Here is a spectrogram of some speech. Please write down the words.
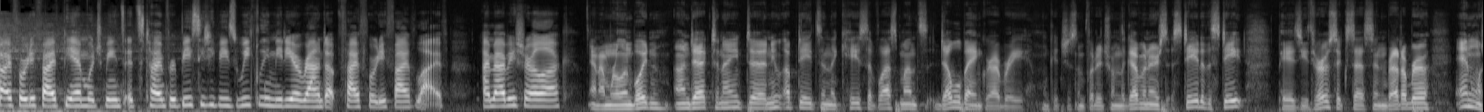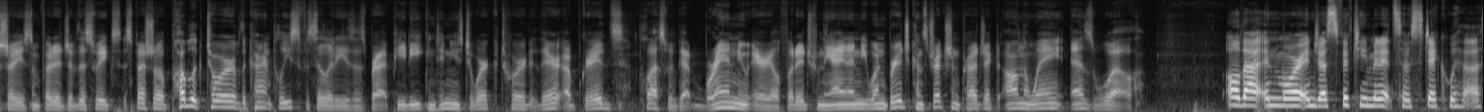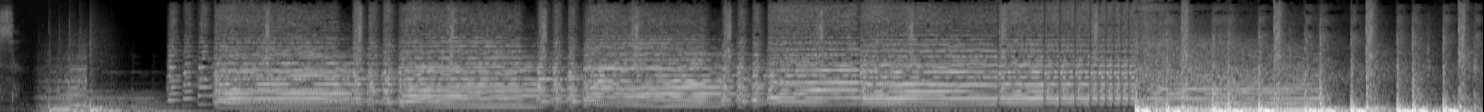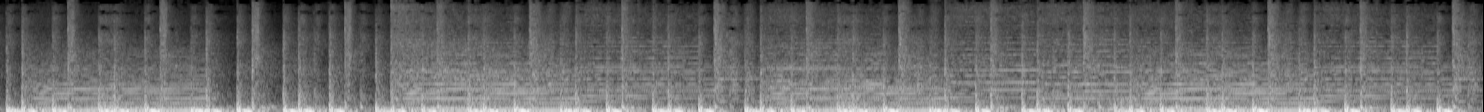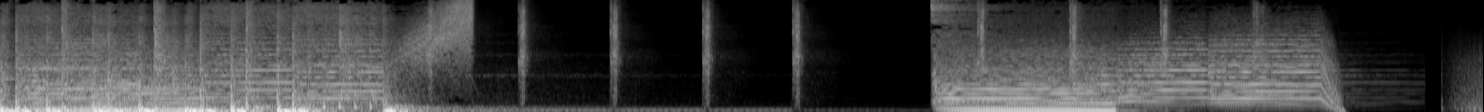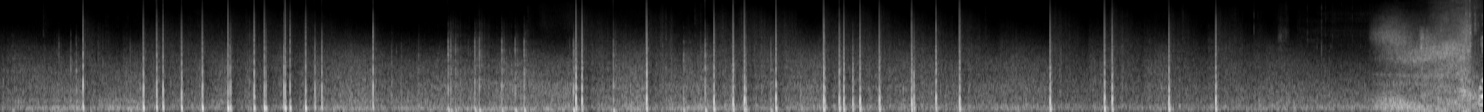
5:45 p.m., which means it's time for BCTV's weekly media roundup 5:45 live. I'm Abby Sherlock. And I'm Roland Boyden. On deck tonight, uh, new updates in the case of last month's double bank robbery. We'll get you some footage from the governor's State of the State, pay as you throw success in Brattleboro, and we'll show you some footage of this week's special public tour of the current police facilities as Brat PD continues to work toward their upgrades. Plus, we've got brand new aerial footage from the I 91 bridge construction project on the way as well. All that and more in just 15 minutes, so stick with us.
